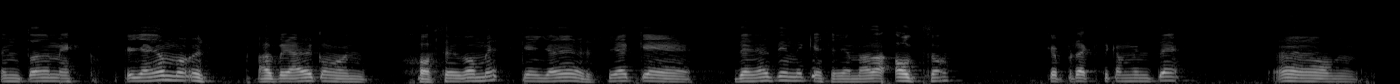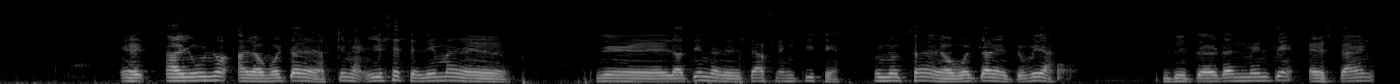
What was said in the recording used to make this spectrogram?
en todo México. Que ya hemos hablado con José Gómez, que ya le decía que de una tienda que se llamaba Oxxo, que prácticamente um, eh, hay uno a la vuelta de la esquina. Y ese es el lema de, de la tienda de esta franquicia un Oxxo de la vuelta de tu vida. Literalmente están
